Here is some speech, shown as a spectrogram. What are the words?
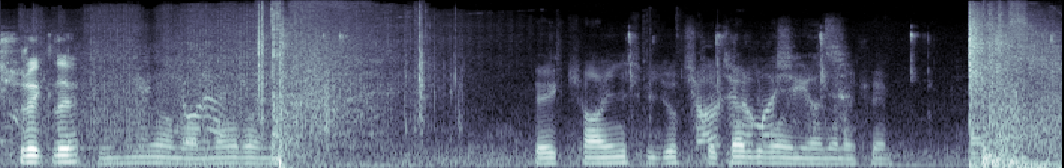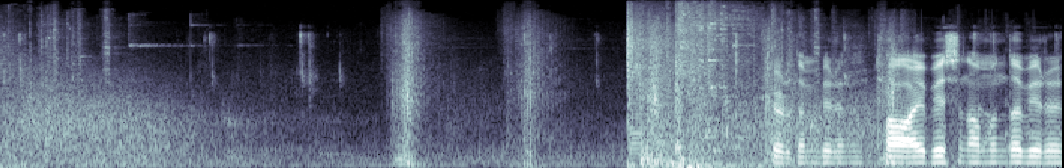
sürekli. bilmiyorum anlamadım. Fake Chinese videosu çeker gibi oynuyor amına koyayım. Kırdım birini. Ta Aybes'in amında biri.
